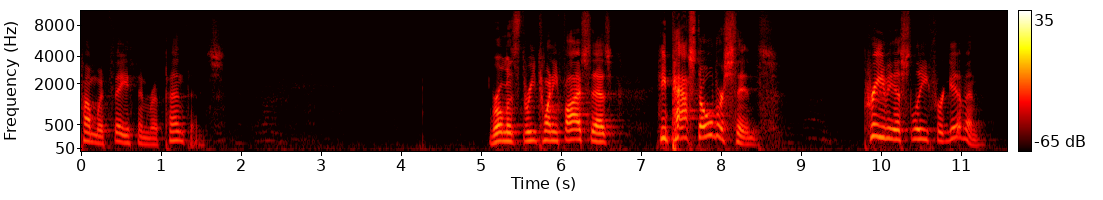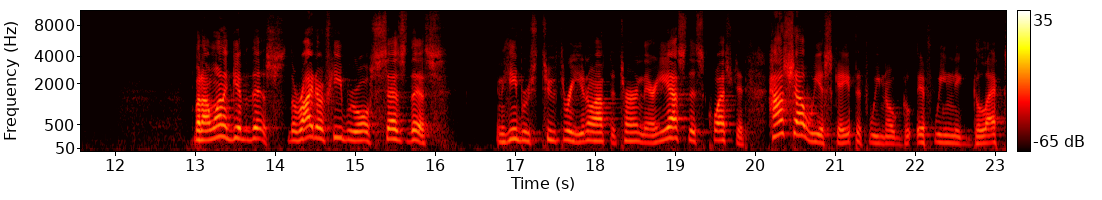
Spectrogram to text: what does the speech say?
come with faith and repentance. Romans 3:25 says, he passed over sins previously forgiven. But I want to give this. The writer of Hebrews says this in Hebrews 2 3. You don't have to turn there. He asks this question How shall we escape if we, know, if we neglect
